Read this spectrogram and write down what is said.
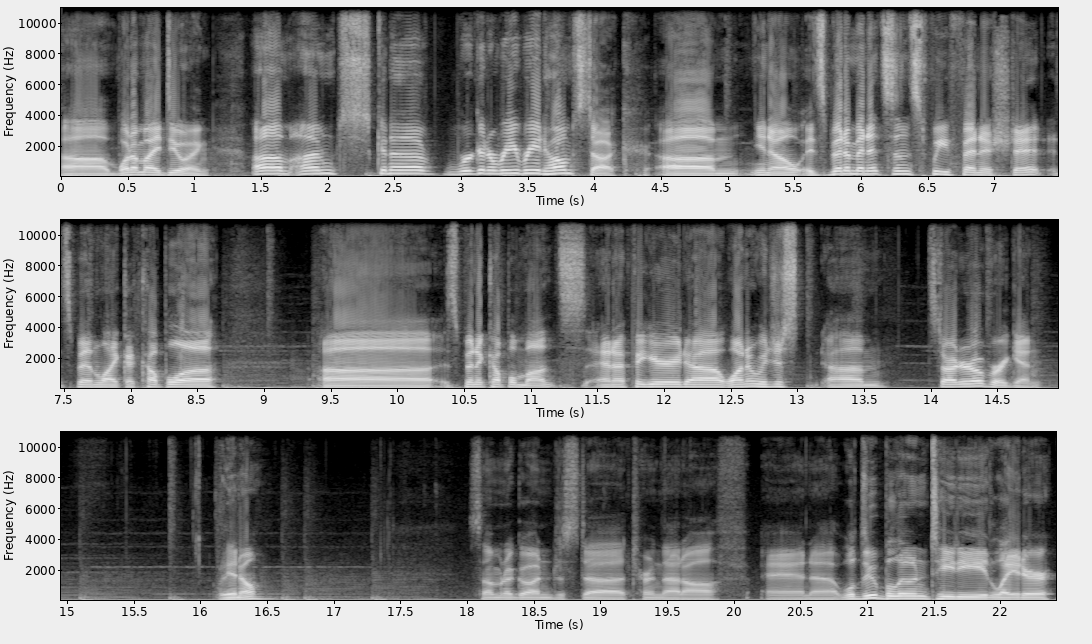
Um what am I doing? Um I'm just to we're to reread Homestuck. Um you know, it's been a minute since we finished it. It's been like a couple of uh it's been a couple months and I figured uh why don't we just um start it over again? You know, so I'm gonna go ahead and just uh, turn that off, and uh, we'll do Balloon TD later.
